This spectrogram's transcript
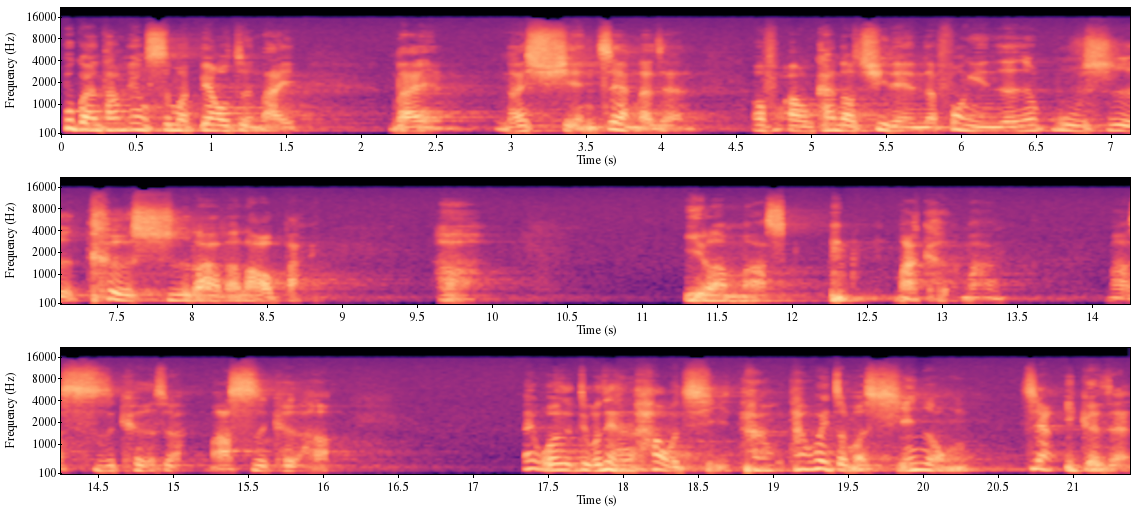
不管他们用什么标准来来来选这样的人，我我看到去年的风云人物是特斯拉的老板啊，伊隆马斯马克马。马斯克是吧？马斯克哈，哎，我我就很好奇，他他会怎么形容这样一个人？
